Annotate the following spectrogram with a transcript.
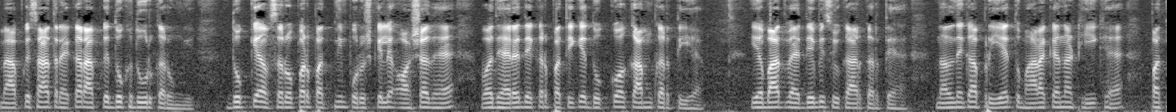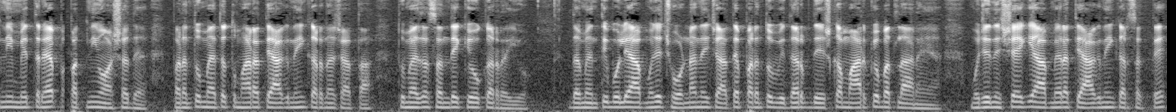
मैं आपके साथ रहकर आपके दुख दूर करूँगी। दुख के अवसरों पर पत्नी पुरुष के लिए औषध है, वह धैर्य देकर पति के दुख को कम करती है। यह बात वैद्य भी स्वीकार करते हैं। नल ने कहा, प्रिय, तुम्हारा कहना ठीक है। पत्नी मित्र है, पत्नी औषध है। परंतु मैं तो तुम्हारा त्याग नहीं करना चाहता। तुम ऐसा संदेह क्यों कर रही हो? दमयंती बोली, आप मुझे छोड़ना नहीं चाहते, परंतु विदर्भ देश का मार्ग क्यों बतला रहे हैं? मुझे निश्चय है कि आप मेरा त्याग नहीं कर सकते।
